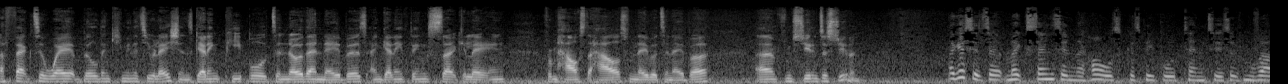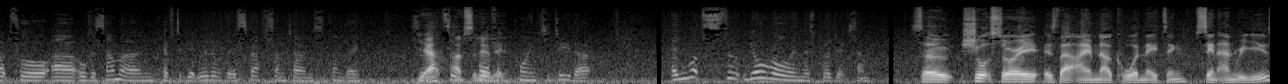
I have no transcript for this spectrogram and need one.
effective way at building community relations, getting people to know their neighbors and getting things circulating from house to house, from neighbor to neighbor, um, from student to student. I guess it uh, makes sense in the halls because people tend to sort of move out for uh, over summer and have to get rid of their stuff sometimes, don't they? So yeah, that's a absolutely. Perfect point to do that. And what's your role in this project, Sam? So, short story is that I am now coordinating St. Anne.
